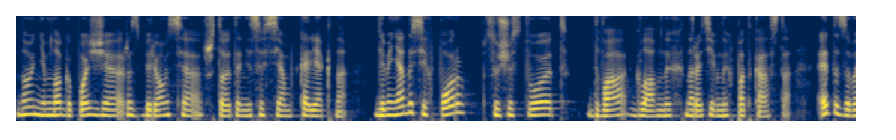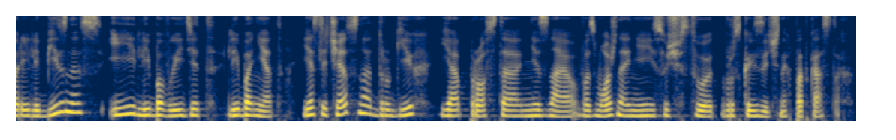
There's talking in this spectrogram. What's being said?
но немного позже разберемся, что это не совсем корректно. Для меня до сих пор существует два главных нарративных подкаста. Это «Заварили бизнес» и «Либо выйдет, либо нет». Если честно, других я просто не знаю. Возможно, они и существуют в русскоязычных подкастах.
